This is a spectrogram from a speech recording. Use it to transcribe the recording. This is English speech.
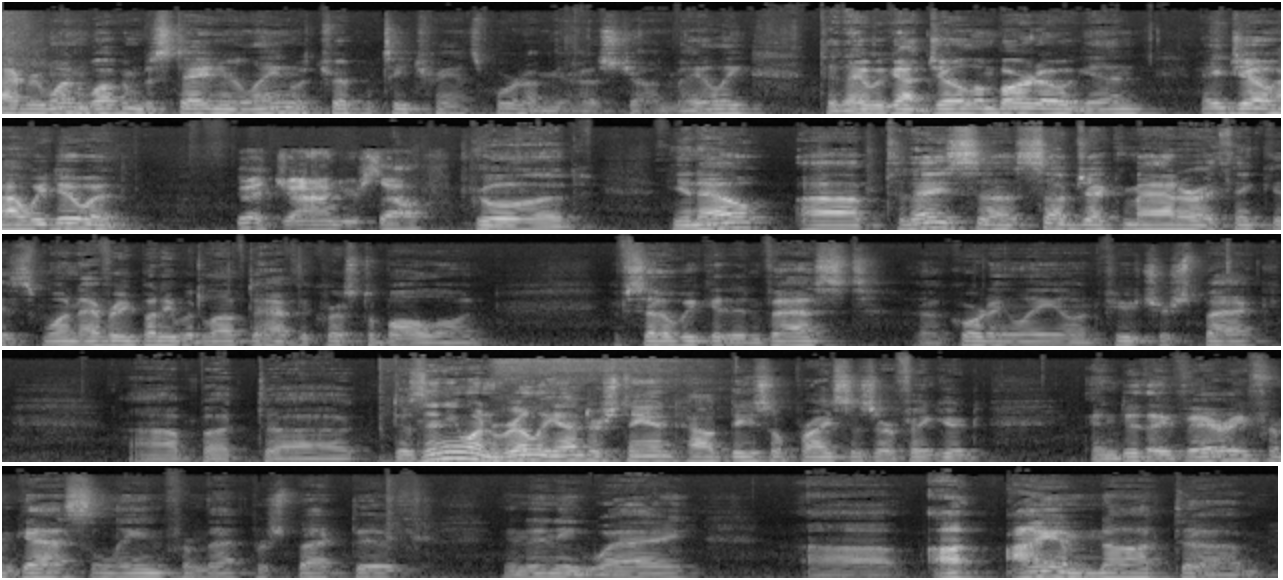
Hi, everyone. Welcome to Stay in Your Lane with Triple T Transport. I'm your host, John Maley. Today we got Joe Lombardo again. Hey, Joe, how we doing? Good, John. Yourself? Good. You know, uh, today's uh, subject matter, I think, is one everybody would love to have the crystal ball on. If so, we could invest accordingly on future spec. Uh, but uh, does anyone really understand how diesel prices are figured? And do they vary from gasoline from that perspective in any way? Uh, I, I am not um,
